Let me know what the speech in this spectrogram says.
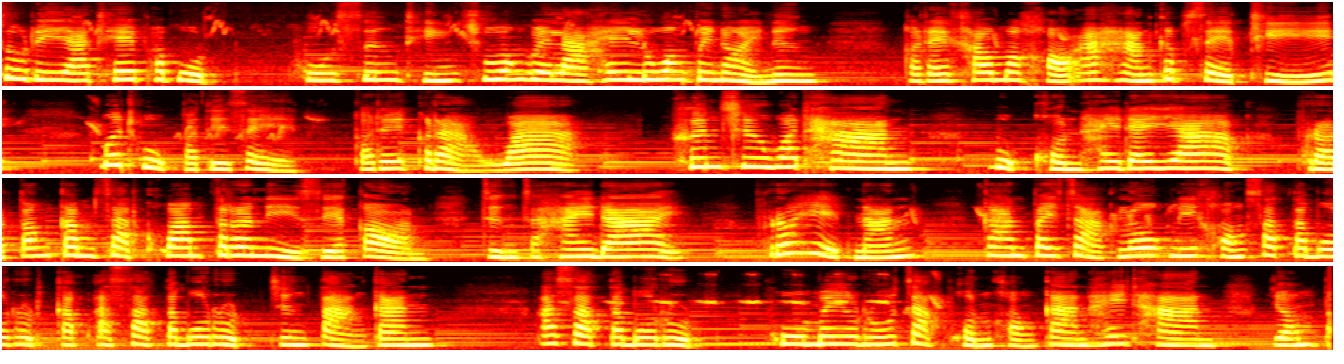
สุริยเทพบุตร ผู้ซึ่งทิ้งช่วงเวลาให้ล่วงไปหน่อยนึง ก็ได้เข้ามาขออาหารกับเศรษฐี เมื่อถูกปฏิเสธก็ได้กล่าวว่า ขึ้นชื่อว่าทาน บุคคลให้ได้ยาก เพราะต้องกำจัดความตรณีเสียก่อนจึงจะให้ได้ เพราะเหตุนั้น การไปจากโลกนี้ของสัตบุรุษกับอสัตบุรุษจึงต่างกัน อสัตบุรุษผู้ไม่รู้จักผลของการให้ทานย่อมไป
